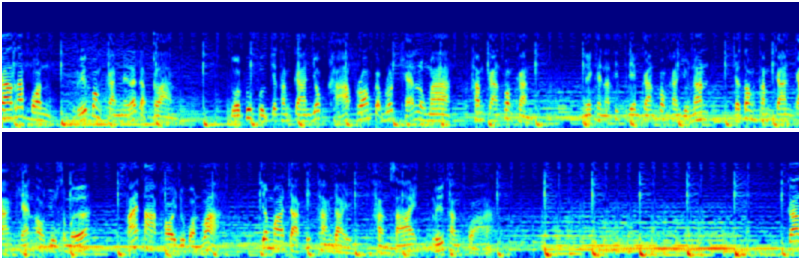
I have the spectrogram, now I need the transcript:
การรับบอลหรือป้องกันในระดับกลาง โดยผู้ฝึกจะทำการยกขาพร้อมกับลดแขนลงมาทำการป้องกัน ในขณะที่เตรียมการป้องกันอยู่นั้น จะต้องทำการกางแขนออกอยู่เสมอ สายตาคอยดูบอลว่า จะมาจากทิศทางใด ทางซ้ายหรือทางขวา การ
